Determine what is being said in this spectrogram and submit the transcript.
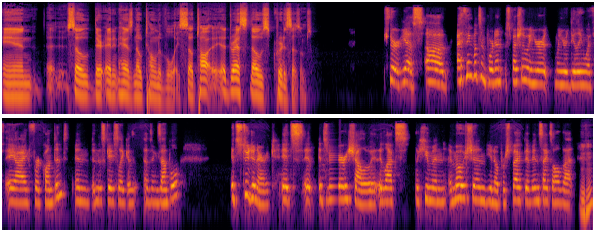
and uh, so there and it has no tone of voice. So address those criticisms. Sure. Yes. Uh, I think what's important, especially when you're when you're dealing with AI for content, and in this case, like as, as an example, it's too generic. It's it, it's very shallow. It, it, lacks the human emotion, you know, perspective, insights, all that. Mm-hmm.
